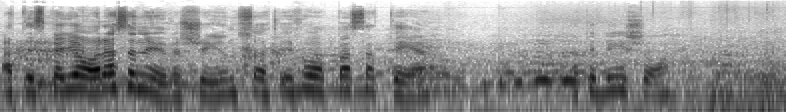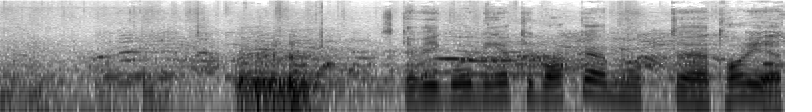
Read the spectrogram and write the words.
att det ska göras en översyn så att vi får hoppas att det, att det blir så. Ska vi gå ner tillbaka mot eh, torget?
